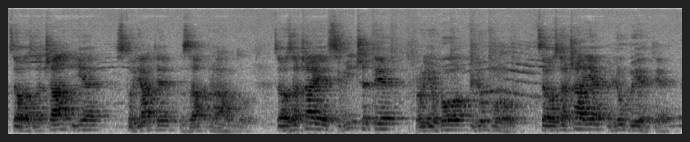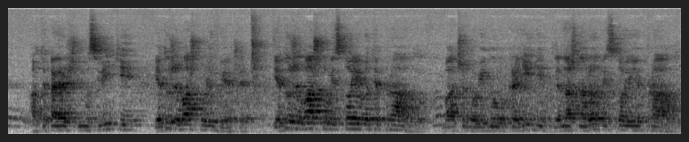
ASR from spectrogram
це означає стояти за правду. Це означає свідчити про Його любов. Це означає любити. А в теперішньому світі є дуже важко любити, є дуже важко відстоювати правду. Бачимо війну в Україні, де наш народ відстоює правду.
